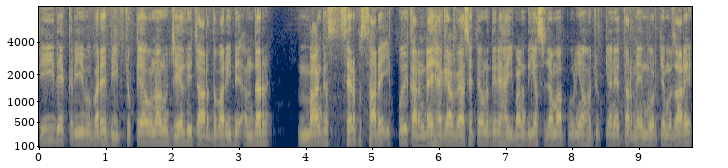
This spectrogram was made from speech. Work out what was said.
30 ਦੇ ਕਰੀਬ ਬਰੇ ਬੀਤ ਚੁੱਕੇ ਆ। ਉਹਨਾਂ ਨੂੰ ਜੇਲ੍ਹ ਦੀ ਚਾਰਦੀਵਾਰੀ ਦੇ ਅੰਦਰ ਮੰਗ ਸਿਰਫ ਸਾਰੇ ਇੱਕੋ ਹੀ ਕਰਨ ਦੇ ਹੈਗਾ ਵੈਸੇ ਤੇ ਉਹਨਾਂ ਦੀ ਰਿਹਾਈ ਬਣਦੀ ਆ, ਸਜ਼ਾਵਾਂ ਪੂਰੀਆਂ ਹੋ ਚੁੱਕੀਆਂ ਨੇ, ਧਰਨੇ ਮੋਰਚੇ ਮੁਜ਼ਾਹਰੇ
